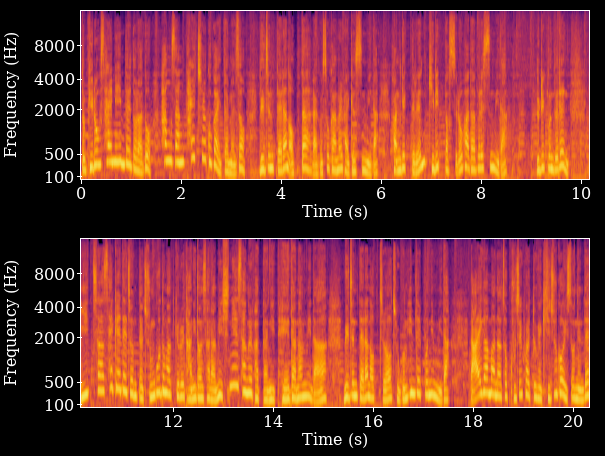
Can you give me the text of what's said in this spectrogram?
또 비록 삶이 힘들더라도 항상 탈출구가 있다면서 늦은 때란 없다라고 소감을 밝혔습니다. 관객들은 기립 박수로 화답을 했습니다. 누리꾼들은 2차 세계대전 때 중고등학교를 다니던 사람이 신인상을 받다니 대단합니다. 늦은 때란 없죠. 조금 힘들 뿐입니다. 나이가 많아서 구직 활동에 기죽어 있었는데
